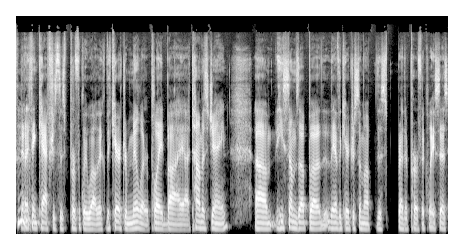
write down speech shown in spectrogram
hmm. that I think captures this perfectly well. The, the character Miller, played by uh, Thomas Jane, um, he sums up. Uh, they have the character sum up this rather perfectly. It says,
